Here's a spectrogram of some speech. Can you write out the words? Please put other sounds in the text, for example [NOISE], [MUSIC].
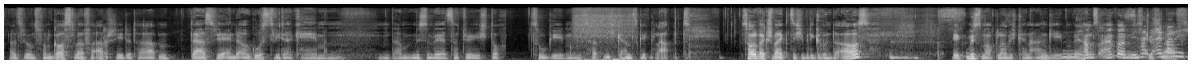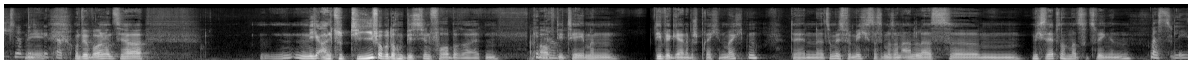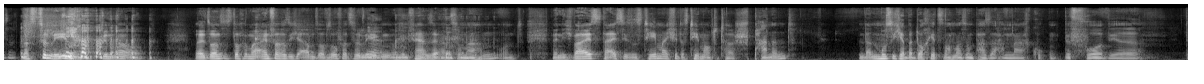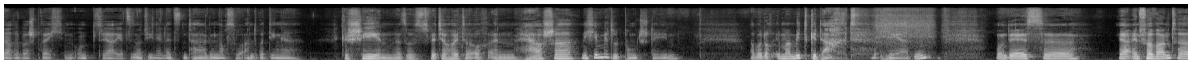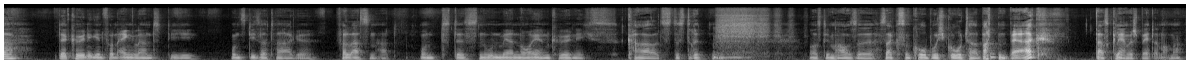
als wir uns von Goslar verabschiedet haben, dass wir Ende August wieder kämen. Und da müssen wir jetzt natürlich doch zugeben, es hat nicht ganz geklappt. Solveig schweigt sich über die Gründe aus. [LAUGHS] Wir müssen auch, glaube ich, keine angeben. Wir haben es einfach nicht hat geschafft. einfach nicht- hat nicht. Und wir wollen uns ja nicht allzu tief, aber doch ein bisschen vorbereiten Genau. auf die Themen, die wir gerne besprechen möchten. Denn äh, zumindest für mich ist das immer so ein Anlass, ähm, mich selbst nochmal zu zwingen, Was zu lesen. was zu lesen. [LAUGHS] Genau. Weil sonst ist es doch immer einfacher, sich abends aufs Sofa zu legen Ja. und den Fernseher anzumachen. Und wenn ich weiß, da ist dieses Thema, ich finde das Thema auch total spannend, dann muss ich aber doch jetzt nochmal so ein paar Sachen nachgucken, bevor wir darüber sprechen. Und ja, jetzt sind natürlich in den letzten Tagen noch so andere Dinge geschehen. Also es wird ja heute auch ein Herrscher nicht im Mittelpunkt stehen, aber doch immer mitgedacht werden. Und er ist äh, ja ein Verwandter der Königin von England, die uns dieser Tage verlassen hat. Und des nunmehr neuen Königs Karls III. Aus dem Hause Sachsen-Coburg-Gotha-Battenberg. Das klären wir später nochmal.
